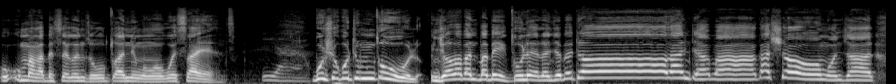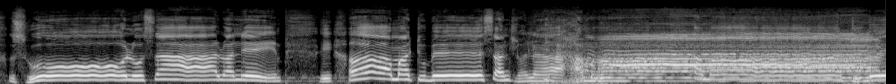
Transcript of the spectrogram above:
U- uma ngabe sekwenza ucwaningo ngokwesayensi ya kusho ukuthi umculo njengoba abantu babeyiculela nje bethi "Oh, kanti abakashongo njalo zolo salwa nempi amadube sandlwana ama ama amadube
